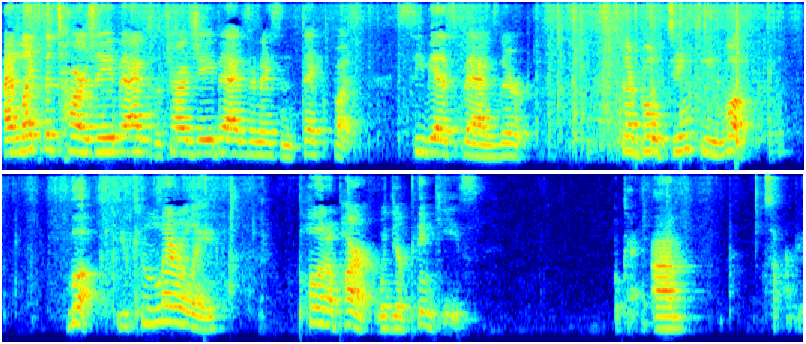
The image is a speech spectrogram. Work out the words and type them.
I like the Target bags. The Target bags are nice and thick, but CVS bags, they're they're both dinky. Look. Look. You can literally pull it apart with your pinkies. Okay, um, sorry.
